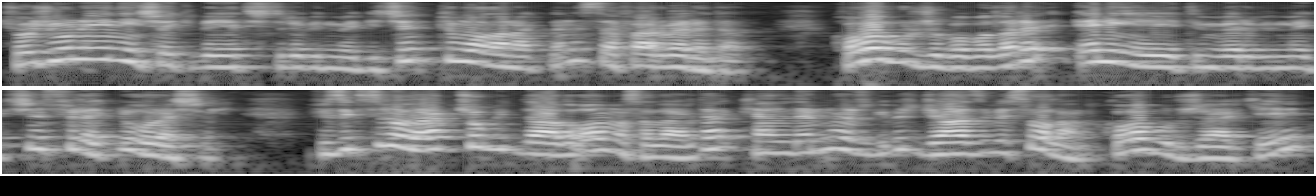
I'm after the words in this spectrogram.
Çocuğunu en iyi şekilde yetiştirebilmek için tüm olanaklarını seferber eder. Kova burcu babaları en iyi eğitim verebilmek için sürekli uğraşır. Fiziksel olarak çok iddialı olmasalar da kendilerine özgü bir cazibesi olan kova burcu erkeği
